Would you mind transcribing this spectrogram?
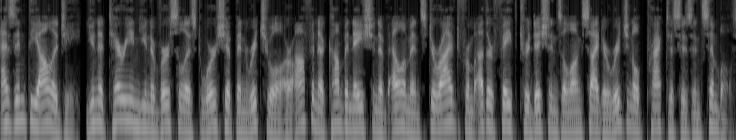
as in theology, Unitarian Universalist worship and ritual are often a combination of elements derived from other faith traditions alongside original practices and symbols.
